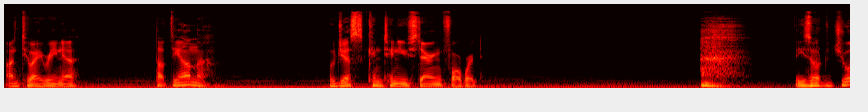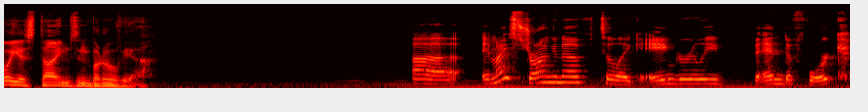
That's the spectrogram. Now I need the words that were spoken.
onto Ireena. Tatiana, who just continues staring forward. These are joyous times in Barovia. Uh, am I strong enough to like angrily bend a fork?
